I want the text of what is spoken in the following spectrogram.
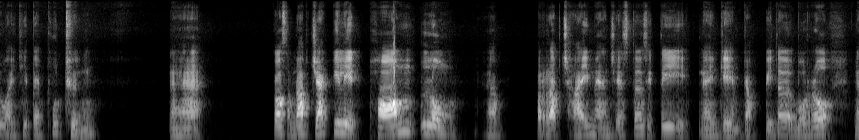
ด้วยที่เป๊ปพูดถึงนะฮะก็สำหรับแจ็คกิลิชพร้อมลงนะครับรับใช้แมนเชสเตอร์ซิตี้ในเกมกับปีเตอร์โบโรใน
